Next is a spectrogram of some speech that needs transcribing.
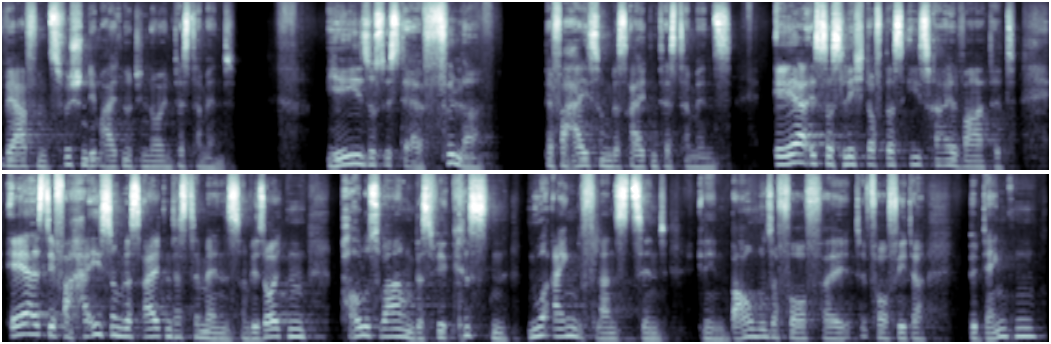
werfen zwischen dem Alten und dem Neuen Testament. Jesus ist der Erfüller der Verheißung des Alten Testaments. Er ist das Licht, auf das Israel wartet. Er ist die Verheißung des Alten Testaments. Und wir sollten Paulus warnen, dass wir Christen nur eingepflanzt sind in den Baum unserer Vorväter bedenken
